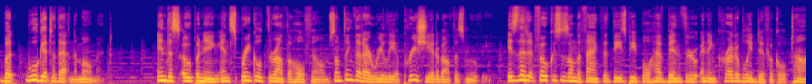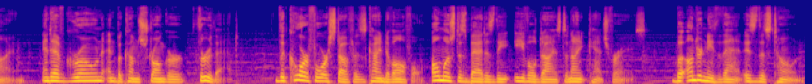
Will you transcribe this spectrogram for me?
But we'll get to that in a moment. In this opening, and sprinkled throughout the whole film, something that I really appreciate about this movie is that it focuses on the fact that these people have been through an incredibly difficult time, and have grown and become stronger through that. The core 4 stuff is kind of awful, almost as bad as the evil dies tonight catchphrase. But underneath that is this tone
